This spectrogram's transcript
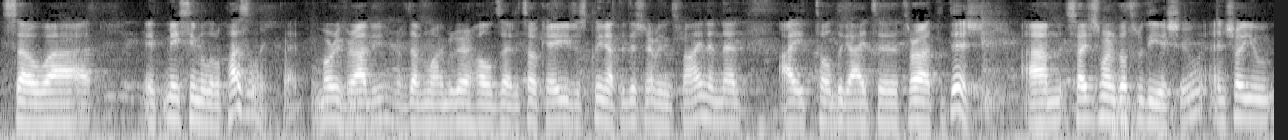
So uh, it may seem a little puzzling that Mori Varabi, Rav David Weinberger, holds that it's okay. You just clean out the dish and everything's fine. And then I told the guy to throw out the dish. Um, so I just want to go through the issue and show you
